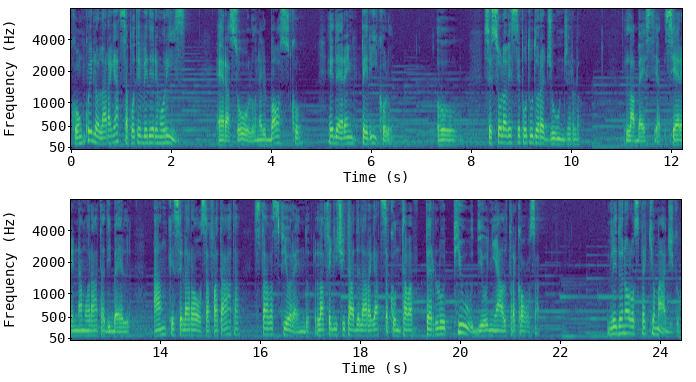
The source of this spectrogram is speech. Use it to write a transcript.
Con quello la ragazza poté vedere Maurice. Era solo nel bosco ed era in pericolo. Oh, se solo avesse potuto raggiungerlo. La bestia si era innamorata di Belle, anche se la rosa fatata stava sfiorendo. La felicità della ragazza contava per lui più di ogni altra cosa. Le donò lo specchio magico,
